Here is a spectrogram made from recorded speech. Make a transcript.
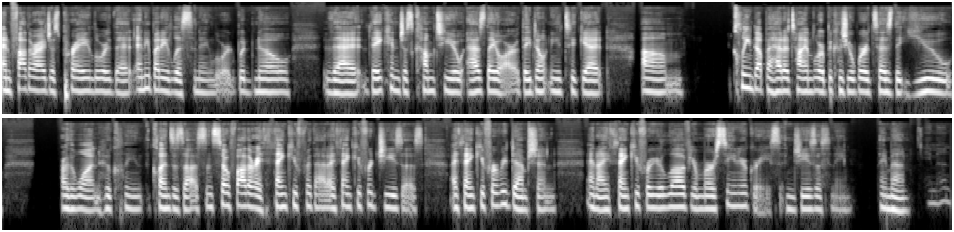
And Father, I just pray, Lord, that anybody listening, Lord, would know that they can just come to you as they are. They don't need to get um, cleaned up ahead of time, Lord, because your word says that you are the one who clean, cleanses us. And so, Father, I thank you for that. I thank you for Jesus. I thank you for redemption. And I thank you for your love, your mercy, and your grace. In Jesus' name, amen. Amen.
